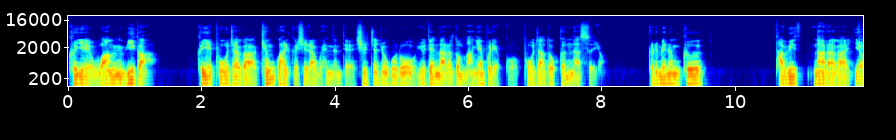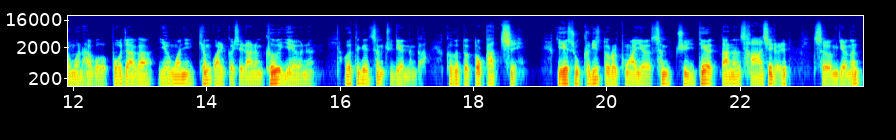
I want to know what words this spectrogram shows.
그의 왕위가 그의 보좌가 견고할 것이라고 했는데 실제적으로 유대 나라도 망해버렸고 보좌도 끝났어요. 그러면은 그 다윗 나라가 영원하고 보좌가 영원히 경고할 것이라는 그 예언은 어떻게 성취되었는가? 그것도 똑같이 예수 그리스도를 통하여 성취되었다는 사실을 성경은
